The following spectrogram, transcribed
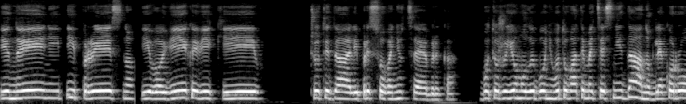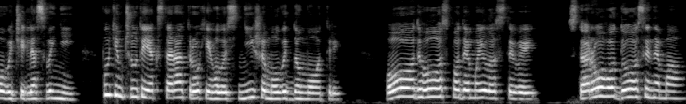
І нині, і присно, і во віки віків. Чути далі присованню цебрика, бо то ж йому, либонь, готуватиметься сніданок для корови чи для свині. Потім чути, як стара трохи голосніше мовить до Мотрі. От, Господи, милостивий, старого доси нема.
